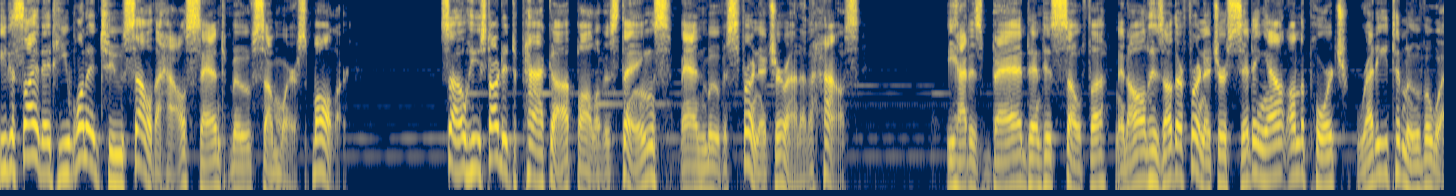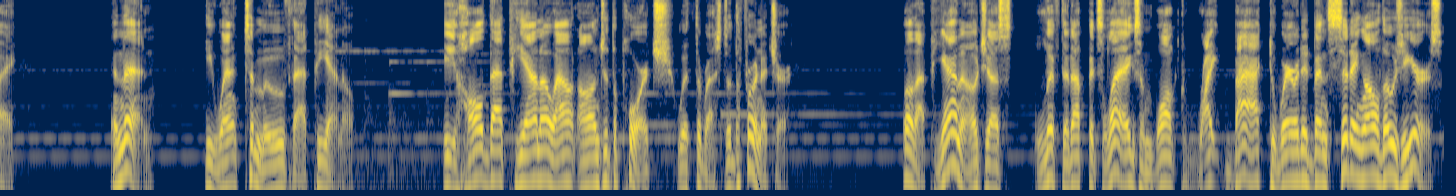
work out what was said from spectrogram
He decided he wanted to sell the house and move somewhere smaller. So he started to pack up all of his things and move his furniture out of the house. He had his bed and his sofa and all his other furniture sitting out on the porch ready to move away. And then he went to move that piano. He hauled that piano out onto the porch with the rest of the furniture. Well, that piano just lifted up its legs and walked right back to where it had been sitting all those years.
